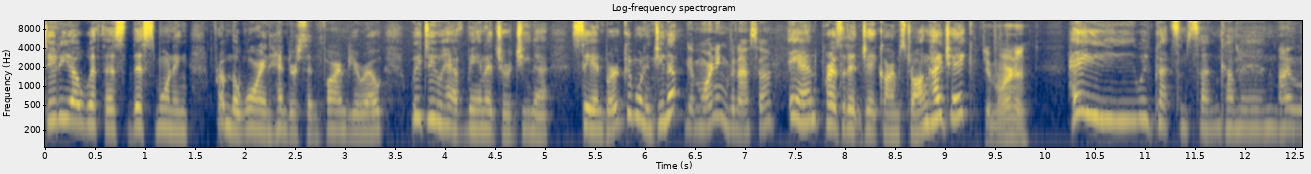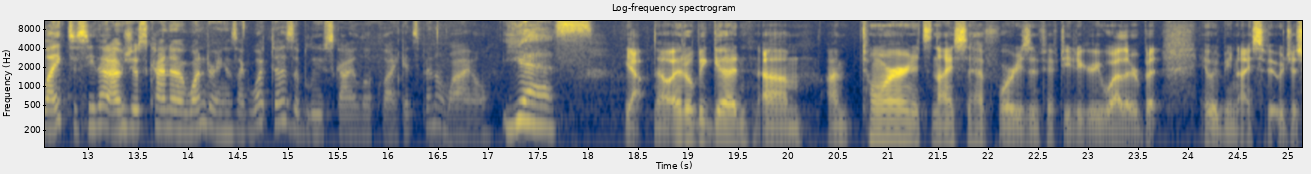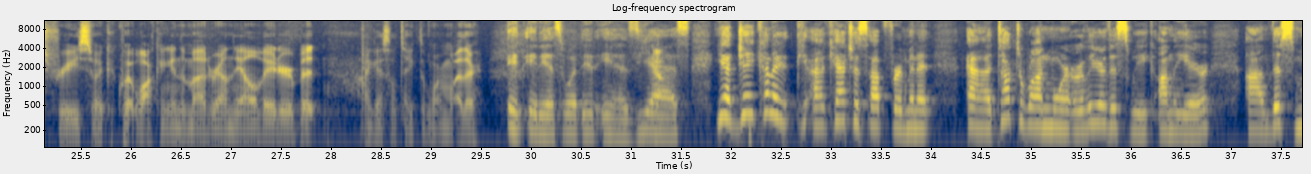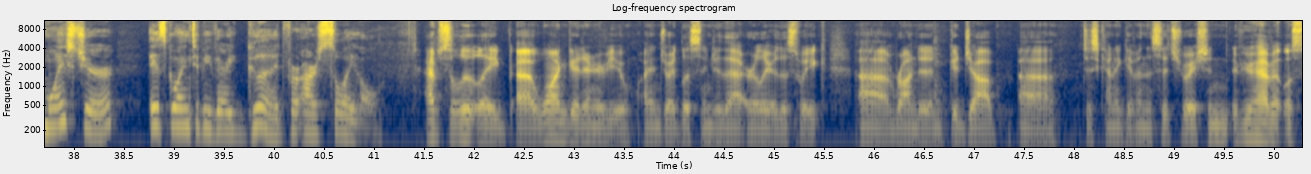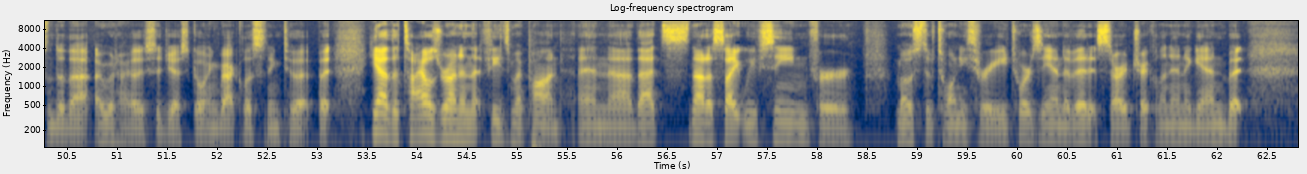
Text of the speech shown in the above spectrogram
studio with us this morning from the Warren Henderson Farm Bureau, we do have manager Gina Sanberg. Good morning, Gina. Good morning, Vanessa. And President Jake Armstrong. Hi, Jake. Good morning. Hey, we've got some sun coming. I like to see that. I was just kind of wondering. I was like, what does a blue sky look like? It's been a while. Yes. Yeah, no, it'll be good. Um, I'm torn. It's nice to have 40s and 50 degree weather, but it would be nice if it would just freeze so I could quit walking in the mud around the elevator. But I guess I'll take the warm weather. It, it is what it is, yes. Yeah, Jake, kind of uh, catch us up for a minute. Uh, talked to Ron Moore earlier this week on the air. Uh, this moisture is going to be very good for our soil. Absolutely. Uh, one good interview. I enjoyed listening to that earlier this week. Uh, Ron did a good job uh, just kind of given the situation. If you haven't listened to that, I would highly suggest going back listening to it. But yeah, the tile's running that feeds my pond, and uh, that's not a sight we've seen for most of 23. Towards the end of it, it started trickling in again, but.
